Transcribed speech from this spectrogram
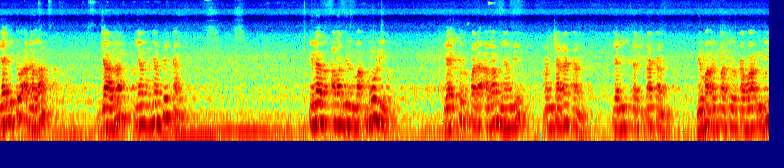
yaitu adalah jalan yang menyampaikan ilal alamil ma'muli yaitu kepada alam yang direncanakan, yang dicita-citakan. Bima'rifatil ini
